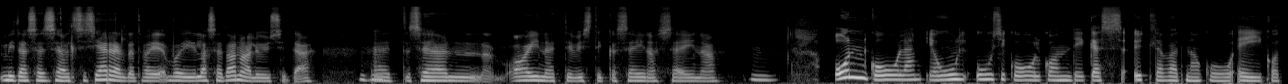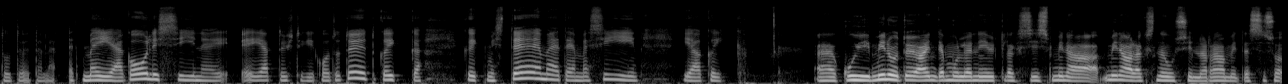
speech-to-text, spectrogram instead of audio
mida sa sealt siis järeldad või, või lased analüüsida mm. -hmm. et see on aineti vist ikka seinast seina mm. on koole ja uusi koolkondi, kes ütlevad nagu ei kodutöödele, et meie koolis siin ei, ei jäta ühtegi kodutööd, kõik, kõik, mis teeme, teeme siin ja kõik kui minu tööandja mulle nii ütleks, siis mina, mina oleks nõus sinna raamidesse so,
